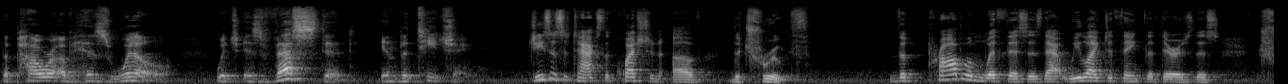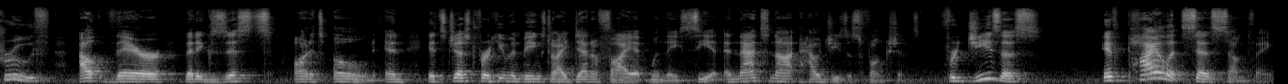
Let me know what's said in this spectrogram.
the power of His will, which is vested in the teaching. Jesus attacks the question of the truth. The problem with this is that we like to think that there is this truth out there that exists on its own, and it's just for human beings to identify it when they see it. And that's not how Jesus functions. For Jesus, if Pilate says something,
